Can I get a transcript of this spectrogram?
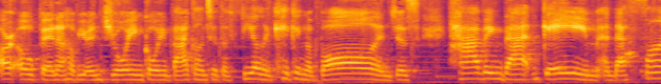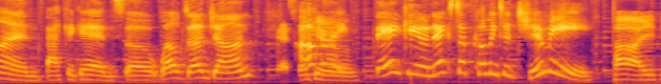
are open, I hope you're enjoying going back onto the field and kicking a ball and just having that game and that fun back again. So well done, John. yes, thank All you. right. Thank you. Next up, coming to Jimmy. Hi.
